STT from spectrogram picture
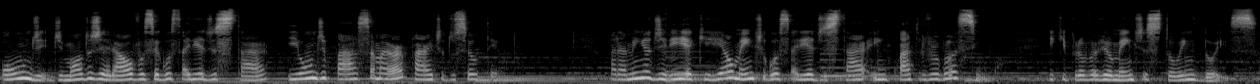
onde, de modo geral, você gostaria de estar e onde passa a maior parte do seu tempo. Para mim, eu diria que realmente gostaria de estar em 4,5 e que provavelmente estou em 2.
